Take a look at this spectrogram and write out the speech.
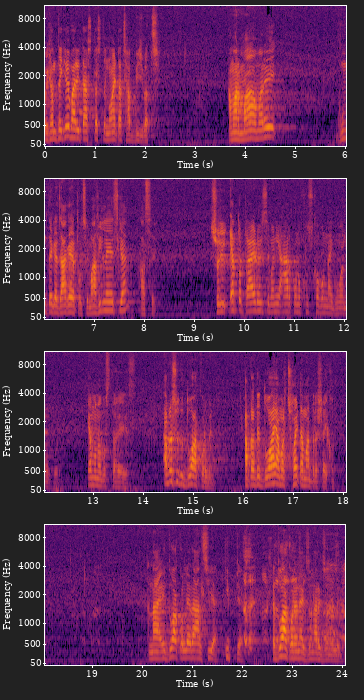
ওইখান থেকে বাড়িতে আস্তে আস্তে নয়টা ছাব্বিশ বাজছে। আমার মা আমারে ঘুম থেকে জাগায় তুলছে, মাহফিল নেই আজকে? আছে। শরীর এত টায়ার্ড হয়েছে মানে আর কোনো খোঁজ খবর নাই ঘুমানোর পরে। এমন অবস্থা হয়ে গেছে। আপনারা শুধু দোয়া করবেন। আপনাদের দোয়ায় আমার ছয়টা মাদ্রাসা এখন। না, এই দোয়া করলে এরা আলসিয়া, কিপটা। দোয়া করেন একজন আরেকজনের লেগে।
